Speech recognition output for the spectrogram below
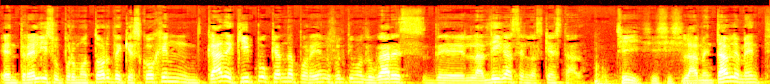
entre él y su promotor de que escogen cada equipo que anda por ahí en los últimos lugares de las ligas en las que ha estado. Sí, sí, sí. sí. Lamentablemente.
